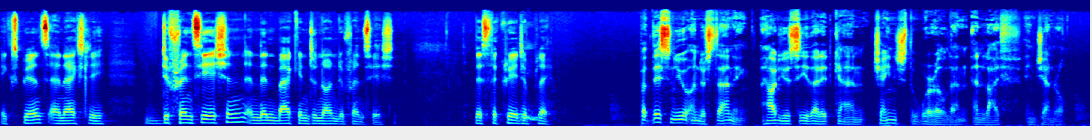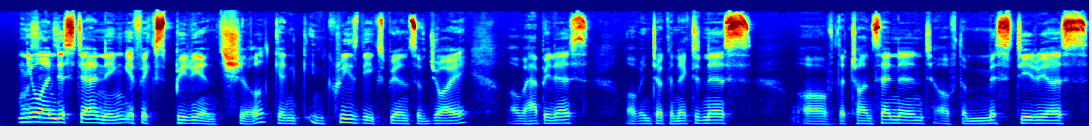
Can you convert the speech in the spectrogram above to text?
experience, and actually differentiation, and then back into non differentiation. That's the creative mm. play. But this new understanding, how do you see that it can change the world and, and life in general? New understanding, if experiential, can increase the experience of joy, of happiness of interconnectedness, of the transcendent, of the mysterious,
